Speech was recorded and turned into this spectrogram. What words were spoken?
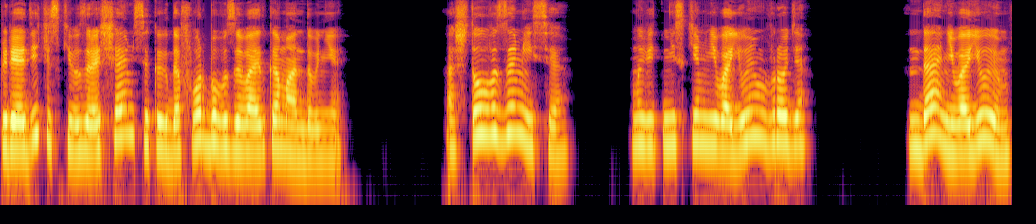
Периодически возвращаемся, когда Форба вызывает командование. А что у вас за миссия? Мы ведь ни с кем не воюем вроде. Да, не воюем,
